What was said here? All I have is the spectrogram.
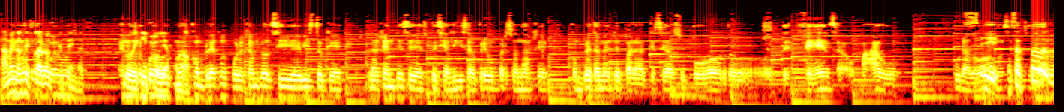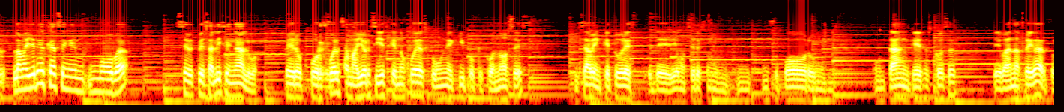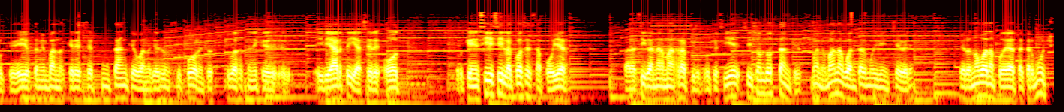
A menos claro juegos- que tengas. En Tu otros equipo juegos ya, más ¿no? complejos, por ejemplo, sí he visto que la gente se especializa o crea un personaje completamente para que sea support o, o defensa o mago, curador. Sí, no sé o sea, todo- la mayoría que hacen en MOBA se especializa en algo, pero por fuerza mayor, si es que no juegas con un equipo que conoces y saben que tú eres, de, digamos, eres un, un, un support, un, un tanque, esas cosas, te van a fregar, porque ellos también van a querer ser un tanque o van a querer ser un support, entonces tú vas a tener que eh, idearte y hacer otro. Porque en sí, sí, la cosa es apoyar, para así ganar más rápido, porque si, si son dos tanques, bueno, van a aguantar muy bien chévere, pero no van a poder atacar mucho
